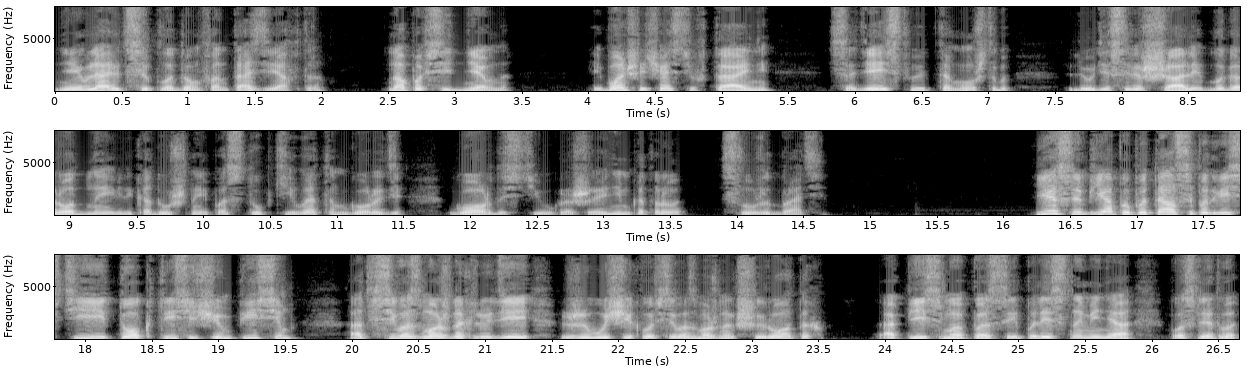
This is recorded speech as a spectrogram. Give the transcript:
не являются плодом фантазии автора, но повседневно и большей частью в тайне содействуют тому, чтобы люди совершали благородные и великодушные поступки в этом городе, гордостью и украшением которого служат братья. Если б я попытался подвести итог тысячам писем, от всевозможных людей, живущих во всевозможных широтах, а письма посыпались на меня после этого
